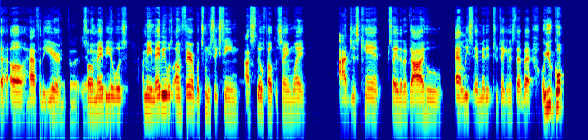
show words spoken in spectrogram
that uh half of the year. For- yeah, So for- maybe it was. I mean, maybe it was unfair, but 2016, I still felt the same way. I just can't say that a guy who at least admitted to taking a step back, or you go,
